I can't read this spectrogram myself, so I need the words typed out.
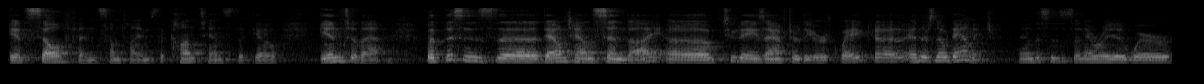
itself, and sometimes the contents that go into that. But this is uh, downtown Sendai, uh, two days after the earthquake, uh, and there's no damage. And this is an area where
